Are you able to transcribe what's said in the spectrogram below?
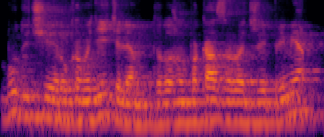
будучи руководителем, ты должен показывать же пример.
